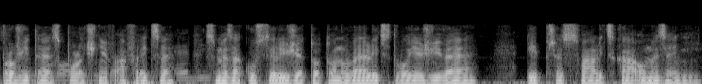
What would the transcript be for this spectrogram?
prožité společně v Africe, jsme zakusili, že toto nové lidstvo je živé i přes svá lidská omezení.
